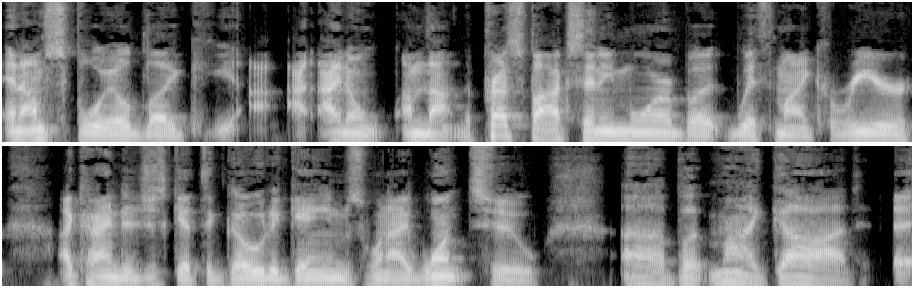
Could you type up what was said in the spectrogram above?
and I'm spoiled. Like I, I don't, I'm not in the press box anymore. But with my career, I kind of just get to go to games when I want to. Uh, but my God, eh,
